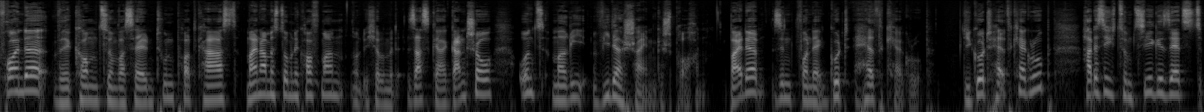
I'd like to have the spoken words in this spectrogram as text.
Freunde, willkommen zum Was Helden tun Podcast. Mein Name ist Dominik Hoffmann und ich habe mit Saskia Ganschow und Marie Wiederschein gesprochen. Beide sind von der Good Healthcare Group. Die Good Healthcare Group hat es sich zum Ziel gesetzt,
